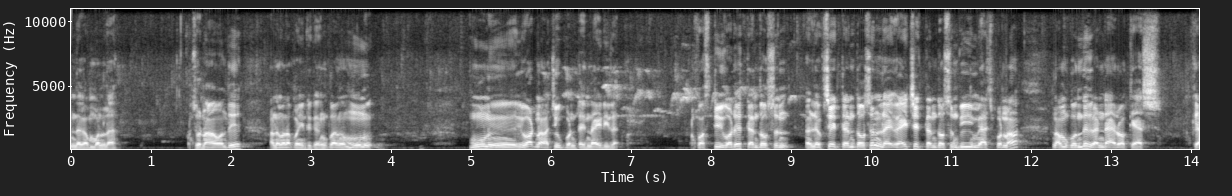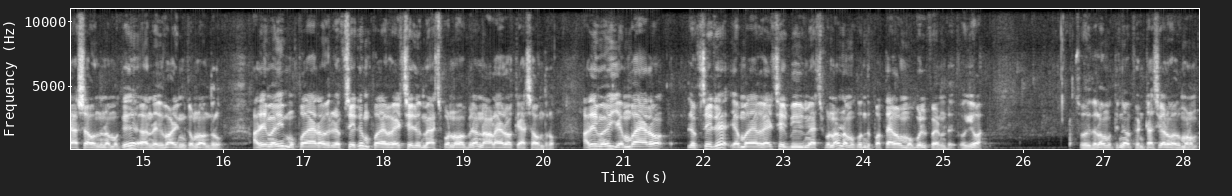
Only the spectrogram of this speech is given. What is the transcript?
இந்த கம்பெனியில் ஸோ நான் வந்து அந்த மாதிரி தான் பண்ணிகிட்ருக்கேன் பாருங்க மூணு மூணு ரிவார்ட் நான் அச்சீவ் பண்ணிட்டேன் இந்த ஐடியில். First reward ten thousand left side ten thousand right side ten thousand PV match பண்ணால் நமக்கு வந்து ரெண்டாயிரரூவா கேஷ் கேஷாக வந்து நமக்கு அந்த ரிவார்டு இன்கம்லாம் வந்துடும் அதே மாதிரி முப்பதாயிரம் லெஃப்ட் சைடு முப்பதாயிரம் ரைட் சைடு மேட்ச் பண்ணோம் அப்படின்னா நாலாயிரரூவா கேஷாக வந்துடும் அதே மாதிரி எண்பதாயிரம் லெஃப்ட் சைடு எண்பதாயிரம் ரைட் சைடு பிவி மேட்ச் பண்ணால் நமக்கு வந்து பத்தாயிரம் மொபைல் ஃபேண்டு ஓகேவா ஸோ இதெல்லாம் பார்த்திங்கன்னா ஃபென்டாஸ்டிக்கான வருமானம்.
